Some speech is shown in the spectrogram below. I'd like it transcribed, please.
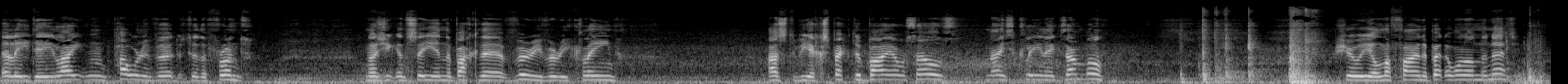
LED lighting, power inverter to the front. And as you can see in the back there, very, very clean. As to be expected by ourselves. Nice clean example. Sure you'll not find a better one on the net.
